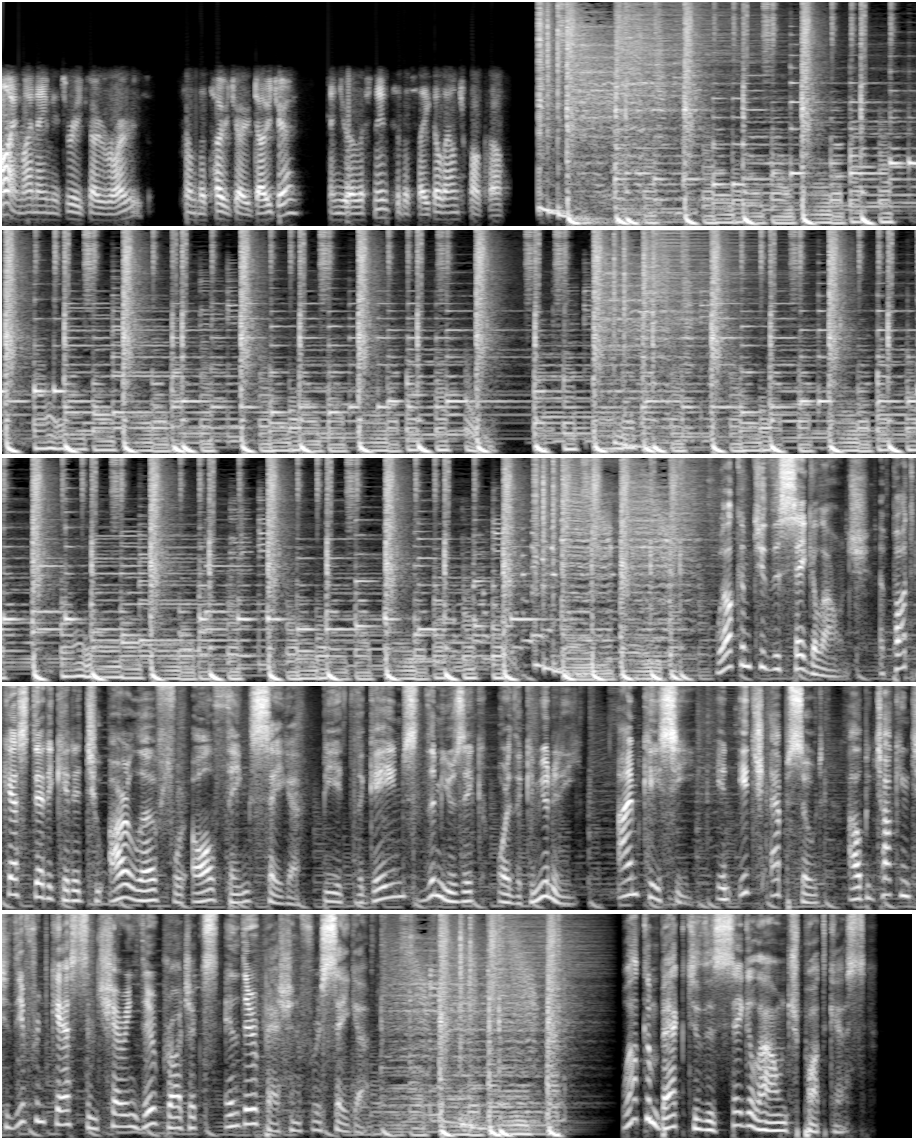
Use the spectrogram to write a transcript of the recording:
Hi, my name is Riku Rose from the Tojo Dojo, and you are listening to the Sega Lounge podcast. Welcome to the Sega Lounge, a podcast dedicated to our love for all things Sega, be it the games, the music, or the community. I'm KC. In each episode, I'll be talking to different guests and sharing their projects and their passion for Sega. Welcome back to the Sega Lounge podcast.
